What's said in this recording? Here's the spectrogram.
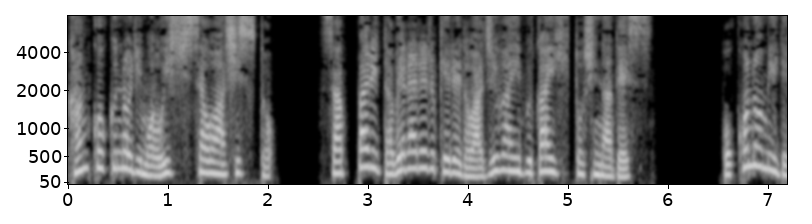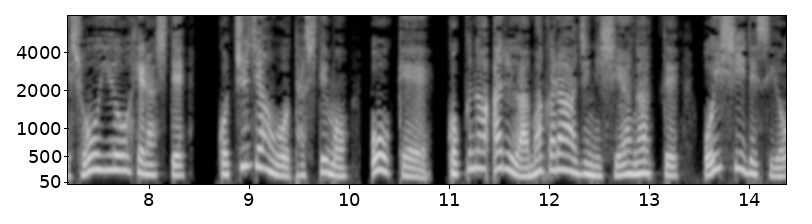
韓国海苔も美味しさをアシスト。さっぱり食べられるけれど味わい深い一品です。お好みで醤油を減らしてコチュジャンを足しても OK。コクのある甘辛味に仕上がって美味しいですよ。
